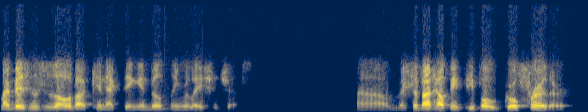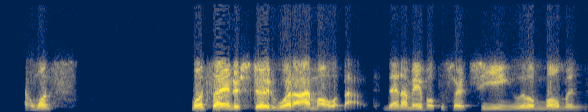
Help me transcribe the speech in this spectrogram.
My business is all about connecting and building relationships. Um, it's about helping people grow further. And once once I understood what I'm all about, then I'm able to start seeing little moments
